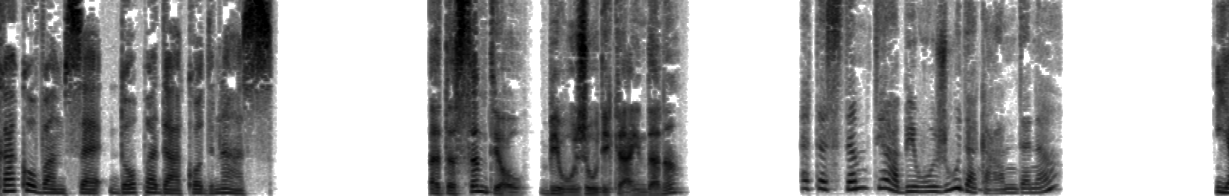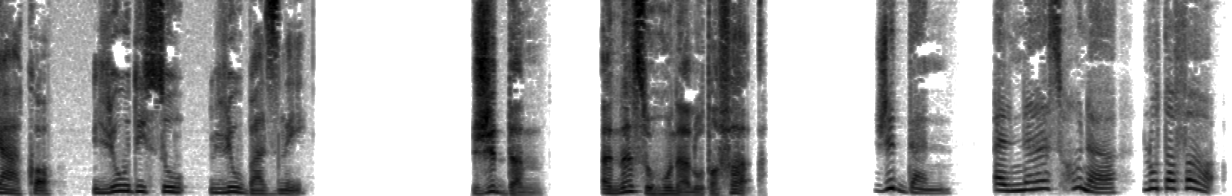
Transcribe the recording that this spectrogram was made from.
Kako vam se dopada kod nas? أتستمتع بوجودك عندنا؟ أتستمتع بوجودك عندنا؟ Jako. Ljudi su ljubazni. جدا الناس هنا لطفاء جدا الناس هنا لطفاء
